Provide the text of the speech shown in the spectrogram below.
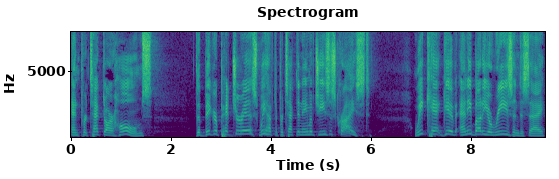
and protect our homes. The bigger picture is we have to protect the name of Jesus Christ. We can't give anybody a reason to say,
